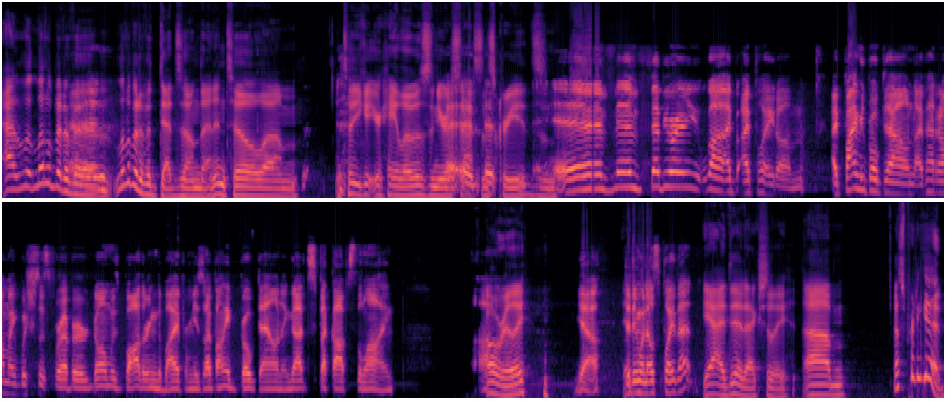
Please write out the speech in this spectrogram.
a little bit of a little bit of a dead zone then until um until you get your Halos and your Assassin's and- Creeds. And, In, in February, well, I, I played. Um, I finally broke down. I've had it on my wish list forever. No one was bothering to buy it for me, so I finally broke down and got Spec Ops: The Line. Um, oh, really? Yeah. Did anyone else play that? Yeah, I did actually. Um, that's pretty good.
